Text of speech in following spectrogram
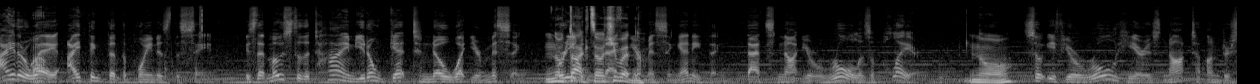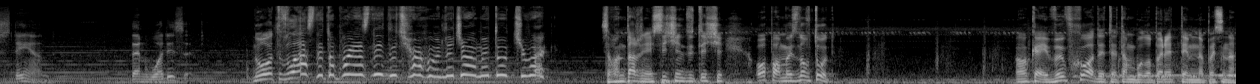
Either way, I think that the point is the same. Is that most of the time you don't get to know what you're missing. Ну or так, even це that очевидно. you're missing anything. That's not your role as a player. Ну. So if your role here is not to understand, then what is it? Ну от власне, то поясни до чого, для чого ми тут, чувак. Завантаження, січень 2000. Опа, ми знов тут. Окей, ви входите, там було перед тим написано.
